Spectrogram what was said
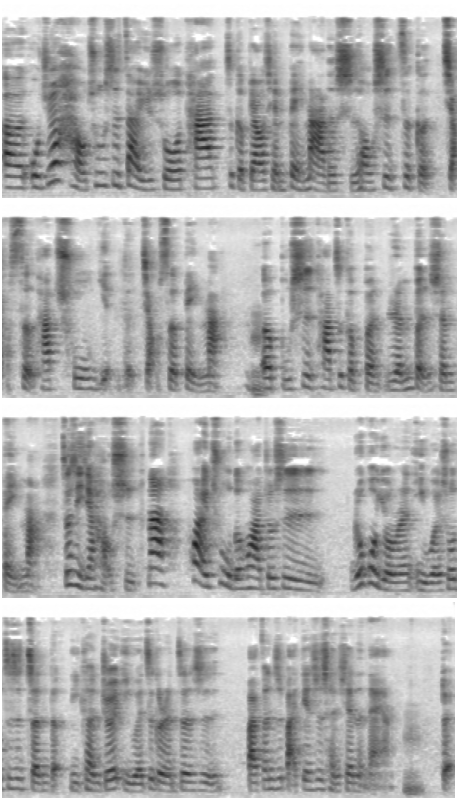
呃，我觉得好处是在于说，他这个标签被骂的时候，是这个角色他出演的角色被骂，嗯、而不是他这个本人本身被骂，这是一件好事。那坏处的话，就是如果有人以为说这是真的，你可能就会以为这个人真的是百分之百电视呈现的那样。嗯，对。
